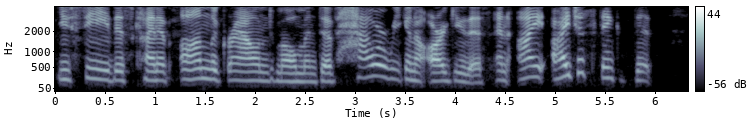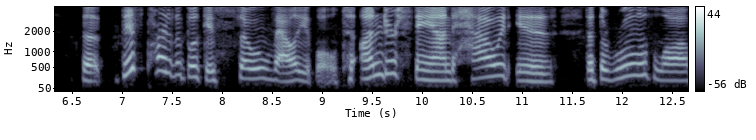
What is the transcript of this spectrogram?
you see this kind of on the ground moment of how are we going to argue this and i i just think that the this part of the book is so valuable to understand how it is that the rule of law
